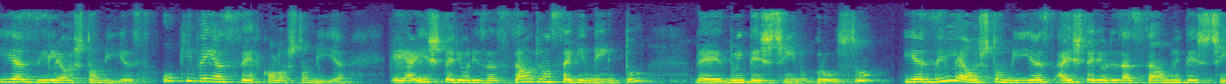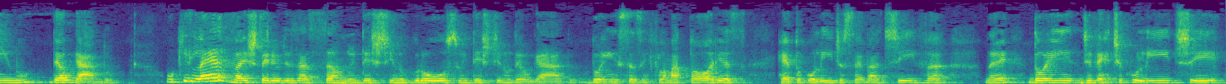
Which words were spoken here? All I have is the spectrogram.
e as ileostomias. O que vem a ser colostomia? É a exteriorização de um segmento é, do intestino grosso e as ileostomias, a exteriorização do intestino delgado. O que leva à exteriorização do intestino grosso, intestino delgado? Doenças inflamatórias, retocolite ulcerativa, né? diverticulite,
